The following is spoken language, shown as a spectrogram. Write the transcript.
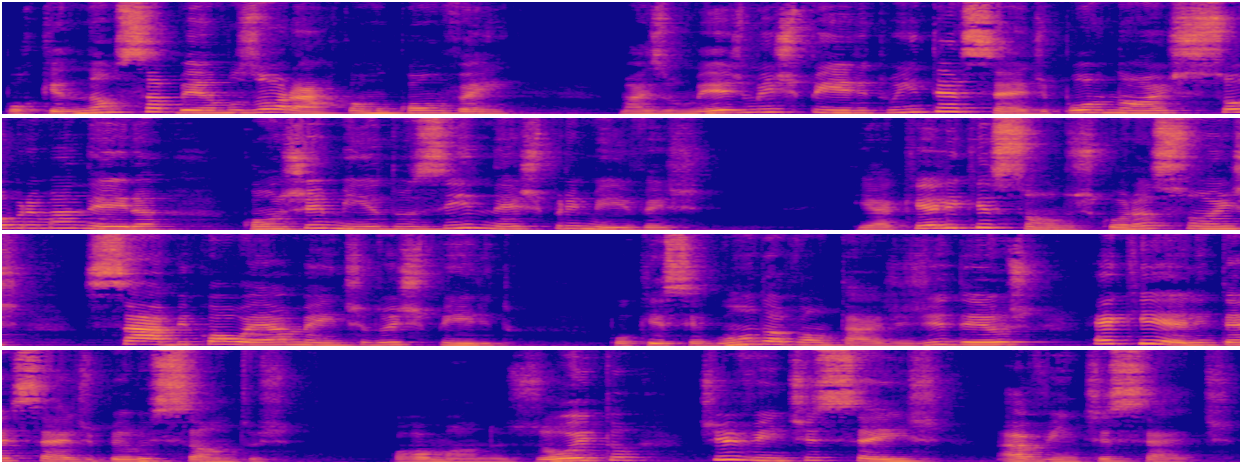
porque não sabemos orar como convém mas o mesmo Espírito intercede por nós sobremaneira com gemidos inexprimíveis. E aquele que sonda os corações sabe qual é a mente do Espírito, porque, segundo a vontade de Deus, é que ele intercede pelos santos. Romanos 8, de 26 a 27.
